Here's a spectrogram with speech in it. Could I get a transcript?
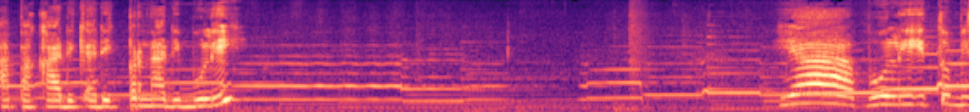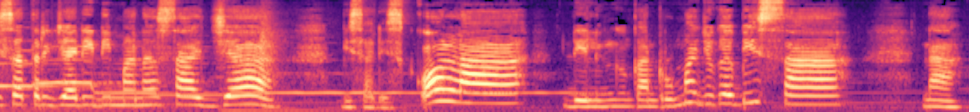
apakah adik-adik pernah dibully? Ya, bully itu bisa terjadi di mana saja. Bisa di sekolah, di lingkungan rumah juga bisa. Nah,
